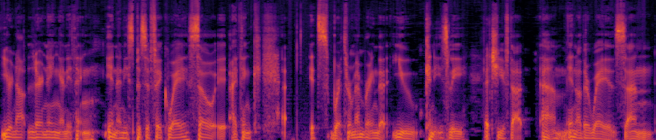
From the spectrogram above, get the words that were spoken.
you're not learning anything in any specific way so it, i think it's worth remembering that you can easily achieve that um, in other ways and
